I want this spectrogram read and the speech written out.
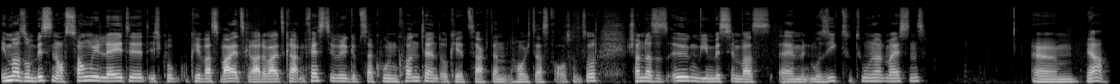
Immer so ein bisschen auch Song-related. Ich gucke, okay, was war jetzt gerade? War jetzt gerade ein Festival? Gibt es da coolen Content? Okay, zack, dann hau ich das raus und so. Schon, dass es irgendwie ein bisschen was äh, mit Musik zu tun hat meistens. Ähm, ja,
